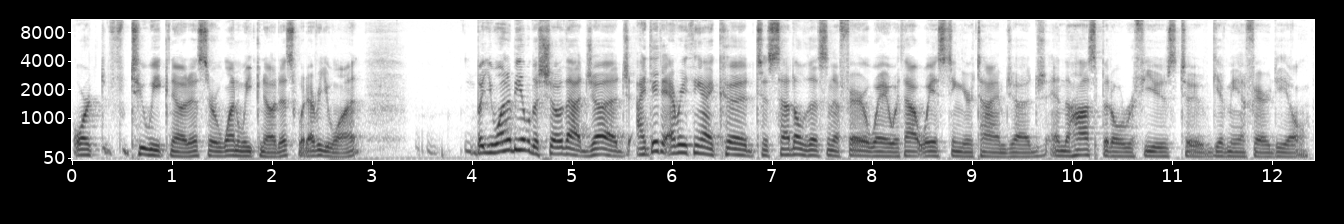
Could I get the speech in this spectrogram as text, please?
or two-week notice, or one-week notice, whatever you want. But you want to be able to show that judge, I did everything I could to settle this in a fair way without wasting your time, judge. And the hospital refused to give me a fair deal.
